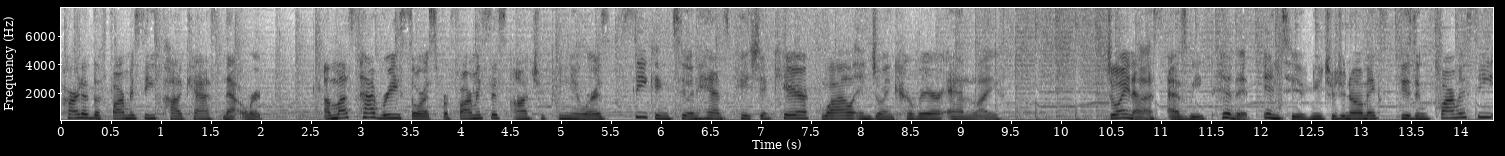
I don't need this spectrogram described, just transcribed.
part of the Pharmacy Podcast Network, a must have resource for pharmacist entrepreneurs seeking to enhance patient care while enjoying career and life. Join us as we pivot into nutrigenomics using pharmacy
